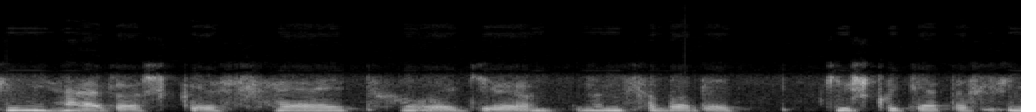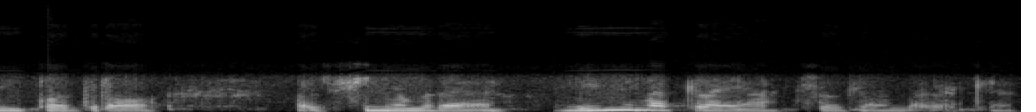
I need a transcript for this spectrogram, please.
színházas közhelyt, hogy nem szabad egy kiskutyát a színpadra vagy filmre vinni, mert lejátsza az embereket.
